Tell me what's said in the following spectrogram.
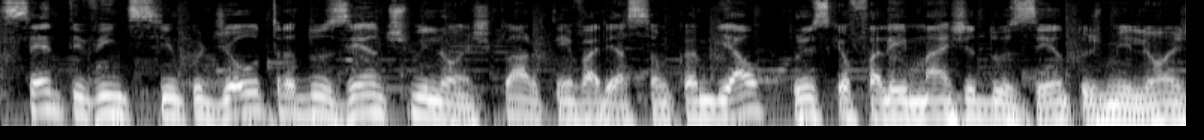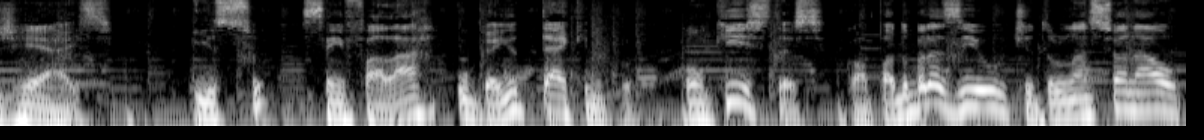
125 de outra, 200 milhões. Claro tem variação cambial, por isso que eu falei mais de 200 milhões de reais. Isso sem falar o ganho técnico. Conquistas: Copa do Brasil, título nacional,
